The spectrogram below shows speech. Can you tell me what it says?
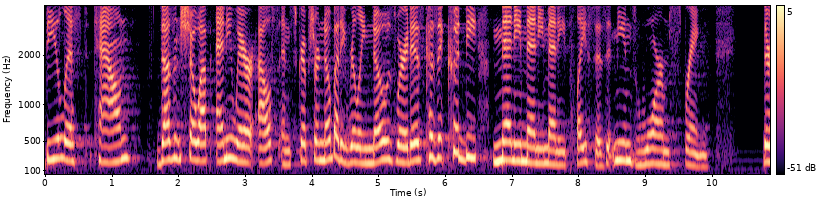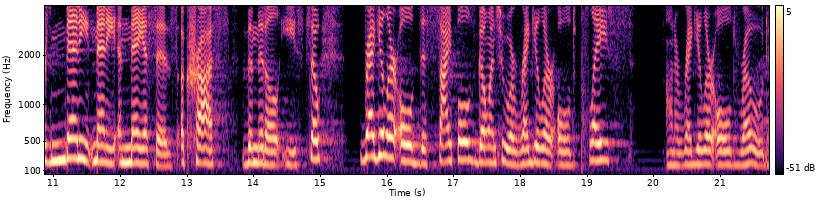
B list town, Doesn't show up anywhere else in Scripture. Nobody really knows where it is because it could be many, many, many places. It means warm spring. There's many, many Emmauses across the Middle East. So regular old disciples go into a regular old place on a regular old road.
